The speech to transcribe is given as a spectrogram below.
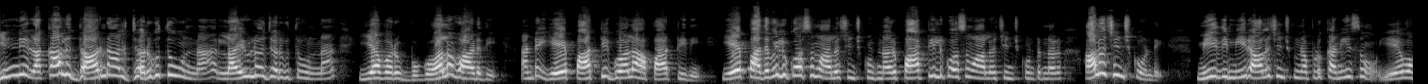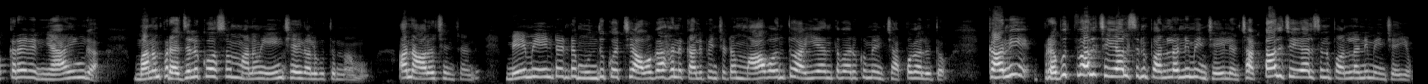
ఇన్ని రకాల దారుణాలు జరుగుతూ ఉన్నా లైవ్లో జరుగుతూ ఉన్నా ఎవరు గోల వాడిది. అంటే ఏ పార్టీ గోల ఆ పార్టీది. ఏ పదవుల కోసం ఆలోచించుకుంటున్నారు పార్టీల కోసం ఆలోచించుకుంటున్నారు ఆలోచించుకోండి. మీది మీరు ఆలోచించుకున్నప్పుడు కనీసం ఏ ఒక్కరైనా న్యాయంగా మనం ప్రజల కోసం మనం ఏం చేయగలుగుతున్నాము? అని ఆలోచించండి. మేము ఏంటంటే ముందుకొచ్చి అవగాహన కల్పించడం మా వంతు అయ్యేంత వరకు మేము చెప్పగలుగుతాం. కానీ ప్రభుత్వాలు చేయాల్సిన పనులన్నీ మేము చేయలేం. చట్టాలు చేయాల్సిన పనులన్నీ మేము చేయం.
